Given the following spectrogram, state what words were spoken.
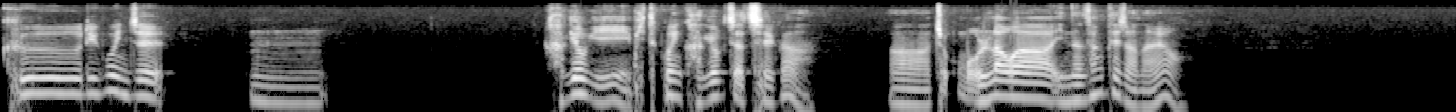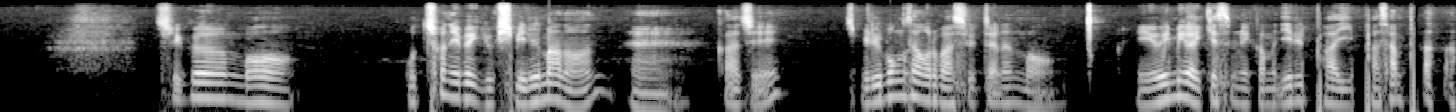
그리고 이제 음, 가격이 비트코인 가격 자체가 어, 조금 올라와 있는 상태잖아요. 지금 뭐 5,261만 원까지 지금 일봉상으로 봤을 때는 뭐이 의미가 있겠습니까만 1파, 2파, 3파.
